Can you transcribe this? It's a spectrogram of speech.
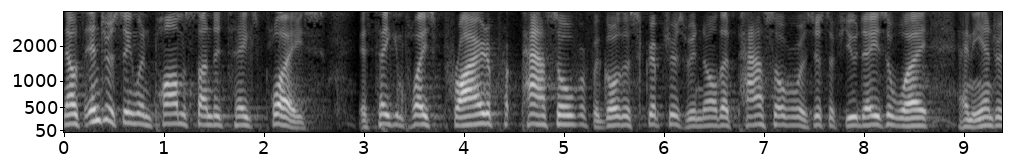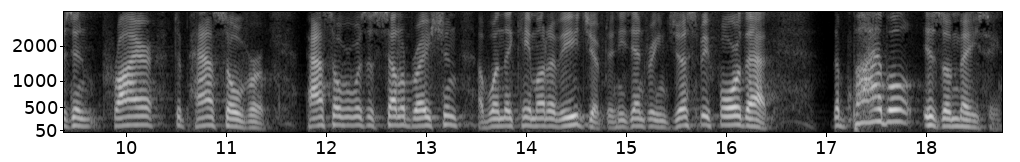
Now it's interesting when Palm Sunday takes place it's taking place prior to Passover. If we go to the scriptures, we know that Passover was just a few days away, and he enters in prior to Passover. Passover was a celebration of when they came out of Egypt, and he's entering just before that. The Bible is amazing.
